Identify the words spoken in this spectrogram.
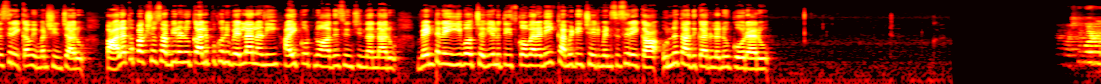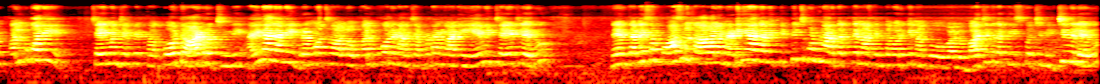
శశిరేఖ విమర్శించారు. పాలకపక్ష సభ్యులను కలుపుకుని వెళ్ళాలని హైకోర్టును ఆదేశించిందన్నారు. వెంటనే ఈవో చర్యలు తీసుకోవాలని కమిటీ చైర్మన్ శశిరేఖ ఉన్నతాధికారులను కోరారు. చేయమని చెప్పి కోర్టు ఆర్డర్ వచ్చింది. అయినా కానీ బ్రహ్మోత్సవాల్లో కలుపుకొని నాకు చెప్పడం కానీ ఏమీ చేయట్లేదు. నేను కనీసం పాసులు కావాలని అడిగినా కానీ తిప్పించుకుంటున్నారు తప్పితే నాకు ఇంతవరకు నాకు వాళ్ళు బాధ్యతగా తీసుకొచ్చింది ఇచ్చింది లేదు.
